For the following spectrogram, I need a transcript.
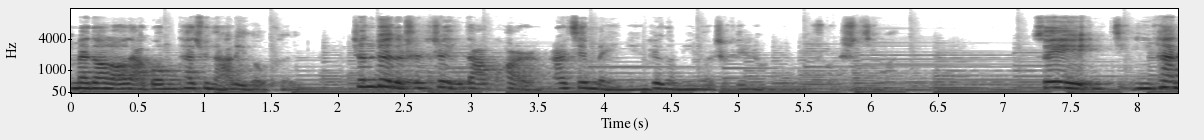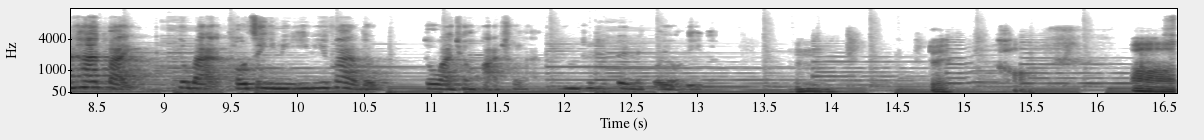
麦当劳打工，他去哪里都可以。针对的是这一大块人，而且每年这个名额是非常多的，说十几万。所以你看，他把就把投资移民 EB five 都。都完全划出来了，因为这是对美国有利的。嗯，对，好，啊，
